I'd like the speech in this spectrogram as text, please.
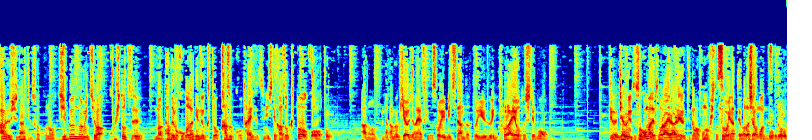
ある種、なんていうんですか、この自分の道はこう一つ、まあ、例えばここだけ抜くと家族を大切にして家族とこう、うんあの、なんか向き合うじゃないですけど、そういう道なんだというふうに捉えようとしても、てか逆に言うとそこまで捉えられるっていうのがこの人すごいなって私は思うんですけど、うん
